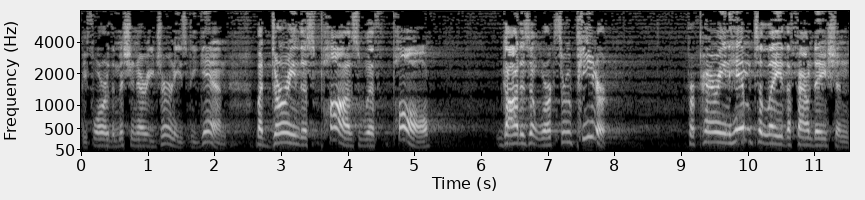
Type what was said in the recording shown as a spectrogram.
before the missionary journeys begin. But during this pause with Paul, God is at work through Peter, preparing him to lay the foundation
